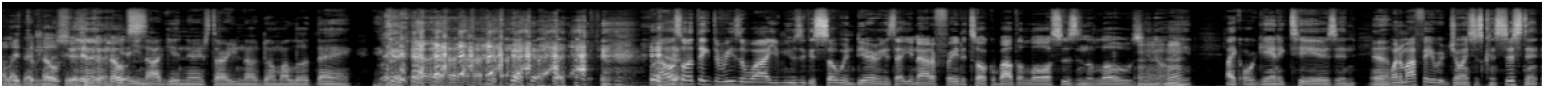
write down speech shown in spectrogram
I like that notes, of you shit. notes? Yeah, you know, I get in there and start, you know, doing my little thing. But I also think the reason why your music is so endearing is that you're not afraid to talk about the losses and the lows. You know what I Mhm. mean? Like organic tears. And Yeah. one of my favorite joints is consistent.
